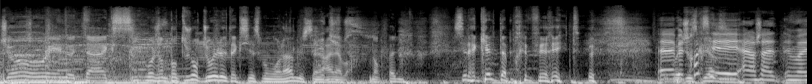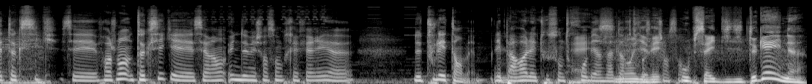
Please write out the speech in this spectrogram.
Joey le taxi. Moi, j'entends toujours Joey le taxi à ce moment-là, mais ça n'a rien à voir. Non, pas du tout. C'est laquelle t'as préférée de... Euh, bah, je crois que c'est. Alors, j'ai- ouais, Toxique. C'est franchement Toxique et c'est vraiment une de mes chansons préférées euh, de tous les temps même. Les paroles et tout sont trop Eh, bien. J'adore y trop avait cette chanson. Oops, I Did It Again.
